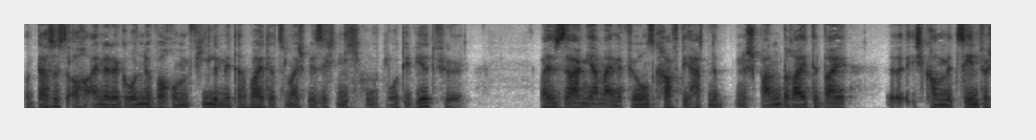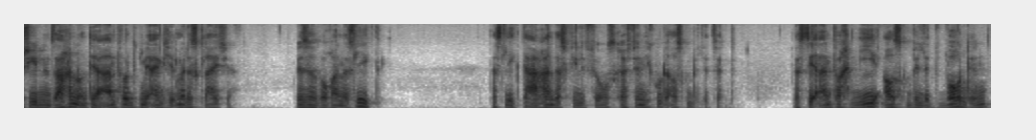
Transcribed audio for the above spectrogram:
Und das ist auch einer der Gründe, warum viele Mitarbeiter zum Beispiel sich nicht gut motiviert fühlen weil sie sagen, ja, meine Führungskraft, die hat eine, eine Spannbreite bei, äh, ich komme mit zehn verschiedenen Sachen und der antwortet mir eigentlich immer das Gleiche. Wissen Sie, woran das liegt? Das liegt daran, dass viele Führungskräfte nicht gut ausgebildet sind. Dass sie einfach nie ausgebildet wurden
